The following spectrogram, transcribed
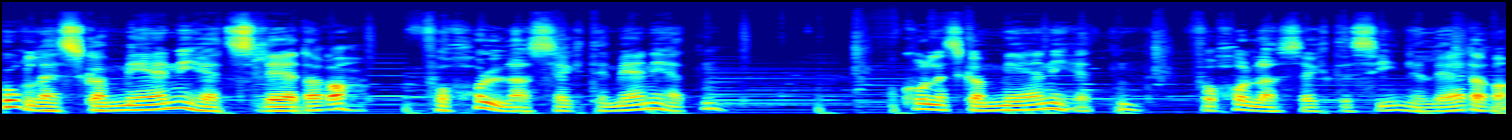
Hvordan skal menighetsledere forholde seg til menigheten? Og hvordan skal menigheten forholde seg til sine ledere?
